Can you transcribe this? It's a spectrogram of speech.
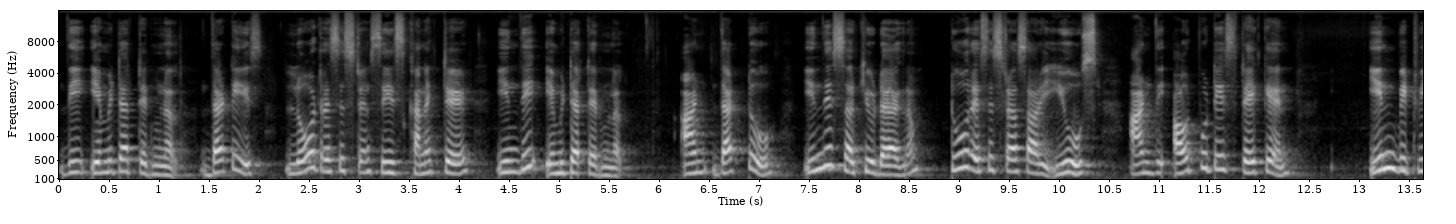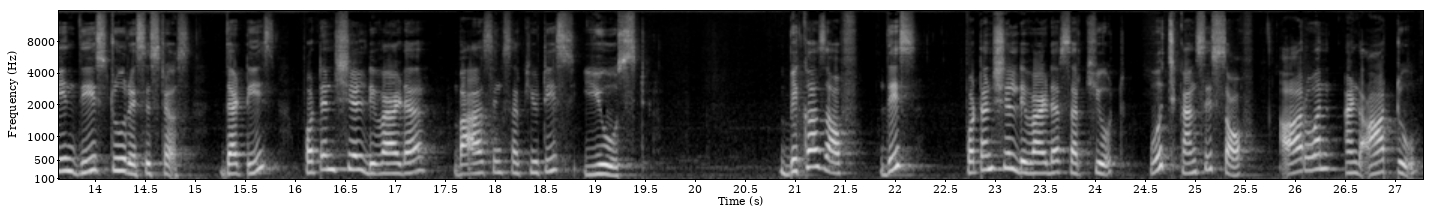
the emitter terminal. That is load resistance is connected in the emitter terminal. And that too in this circuit diagram two resistors are used and the output is taken in between these two resistors. That is potential divider biasing circuit is used. Because of this potential divider circuit which consists of R1 and R2,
